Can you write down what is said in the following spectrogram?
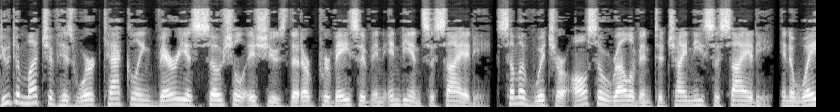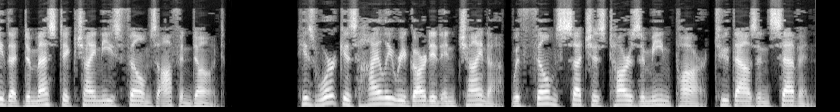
Due to much of his work tackling various social issues that are pervasive in Indian society, some of which are also relevant to Chinese society, in a way that domestic Chinese films often don't. His work is highly regarded in China, with films such as Taare Zameen Par 2007,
